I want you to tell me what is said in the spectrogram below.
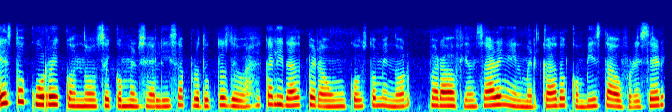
Esto ocurre cuando se comercializa productos de baja calidad pero a un costo menor para afianzar en el mercado con vista a ofrecer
